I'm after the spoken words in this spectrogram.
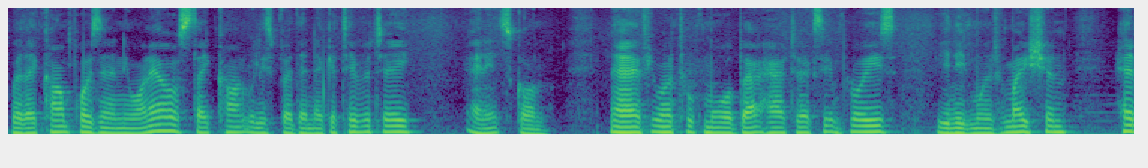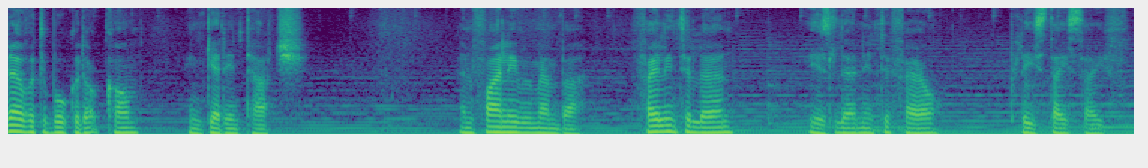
where they can't poison anyone else, they can't really spread their negativity, and it's gone. Now, if you want to talk more about how to exit employees, you need more information, head over to boolkah.com and get in touch. And finally, remember failing to learn is learning to fail. Please stay safe.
